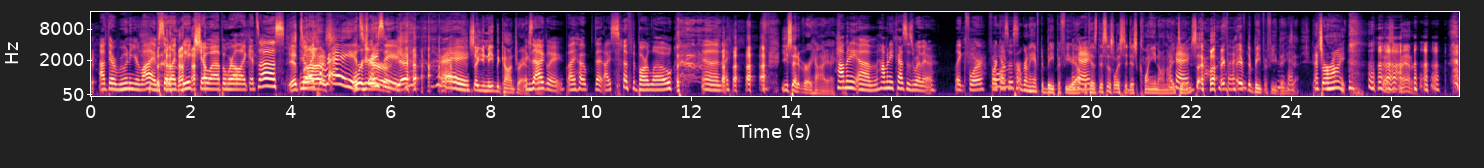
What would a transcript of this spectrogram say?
out there ruining your lives. So like weeks show up and we're all like, it's us. It's and you're like, us. hooray, We're it's here. Tracy. Yeah. Hooray. so you need the contrast. Exactly. I hope that I set the bar low. And I, You said it very high, actually. how many um how many cusses were there? Like four, four Well, I'm probably going to have to beep a few Okay. out because this is listed as clean on Okay. iTunes. So I have to beep a few things Okay. out. That's all right. Doesn't matter. we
